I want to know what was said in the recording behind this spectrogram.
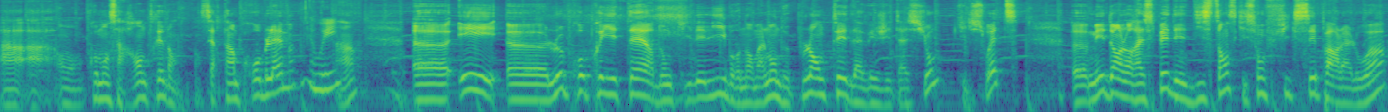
à, à- on commence à rentrer dans, dans certains problèmes. Oui. hein. Euh, et euh, le propriétaire, donc, il est libre normalement de planter de la végétation qu'il souhaite, euh, mais dans le respect des distances qui sont fixées par la loi.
